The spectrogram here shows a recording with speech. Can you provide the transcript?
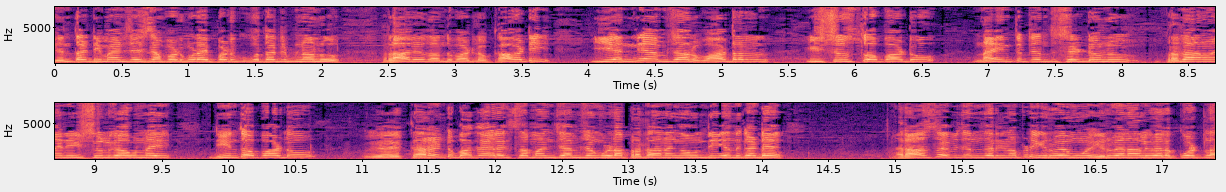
ఎంత డిమాండ్ చేసినప్పుడు కూడా ఇప్పటికి కొత్త ట్రిబ్యునల్ రాలేదు అందుబాటులో. కాబట్టి ఈ అన్ని అంశాలు వాటర్ ఇష్యూస్తో పాటు నైన్త్ టెన్త్ షెడ్యూల్ ప్రధానమైన ఇష్యూలుగా ఉన్నాయి. దీంతో పాటు కరెంటు బకాయిలకు సంబంధించిన అంశం కూడా ప్రధానంగా ఉంది. ఎందుకంటే రాష్ట్ర విభజన జరిగినప్పుడు ఇరవై ఇరవై నాలుగు వేల కోట్ల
